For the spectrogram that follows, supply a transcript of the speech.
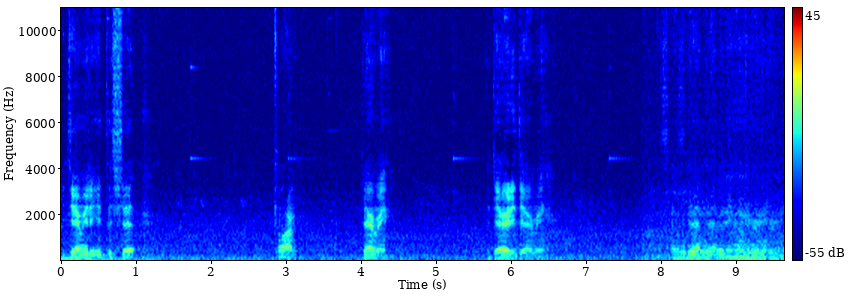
You dare me to eat the shit? Come on. Dare me. I dare you to dare me. So I'm getting pretty hungry.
